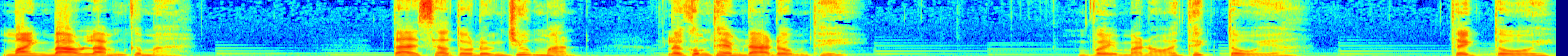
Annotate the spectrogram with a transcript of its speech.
Mạnh bào lắm cơ mà. Tại sao tôi đứng trước mặt, Lại không thèm đả động thế? Vậy mà nói thích tôi á. Thích tôi,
